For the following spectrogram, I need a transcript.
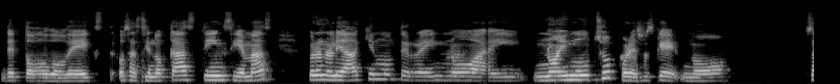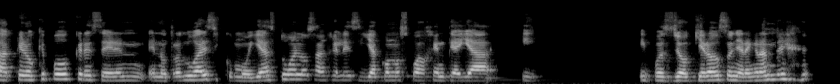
de todo, de, o sea, haciendo castings y demás, pero en realidad aquí en Monterrey no hay, no hay mucho, por eso es que no, o sea, creo que puedo crecer en, en otros lugares y como ya estuve en Los Ángeles y ya conozco a gente allá y, y pues yo quiero soñar en grande,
